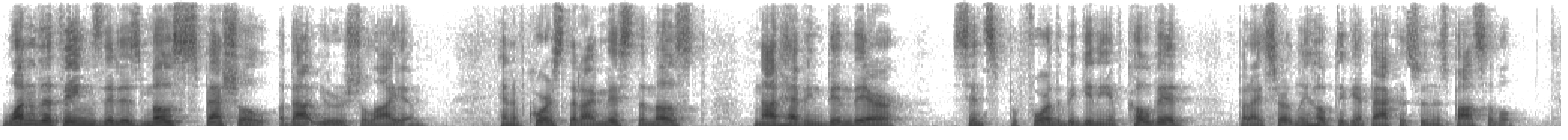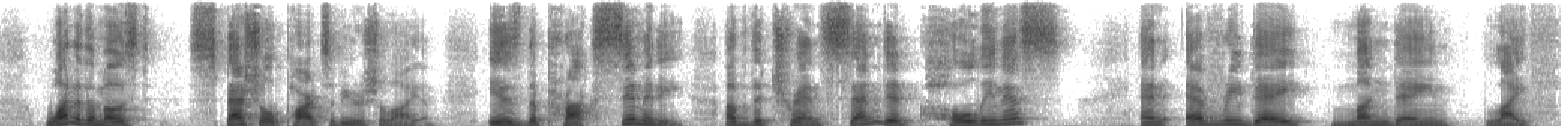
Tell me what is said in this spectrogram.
one of the things that is most special about Yerushalayim and of course that I miss the most not having been there since before the beginning of COVID, but I certainly hope to get back as soon as possible. One of the most special parts of Yerushalayim is the proximity of the transcendent holiness and everyday mundane life.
